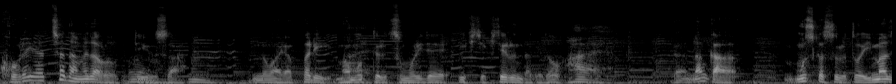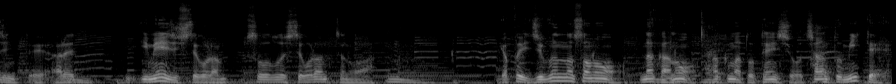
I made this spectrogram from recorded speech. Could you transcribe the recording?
これやっちゃダメだろうっていうさ、のはやっぱり守ってるつもりで生きてきてるんだけど、はい。なんかもしかするとイマジンってあれ、イメージしてごらん想像してごらんっていうのは、やっぱり自分のその中の悪魔と天使をちゃんと見て、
